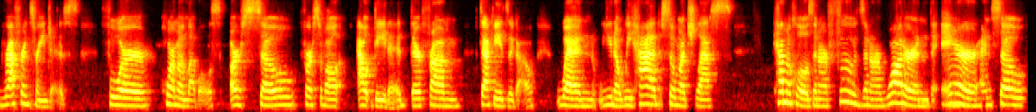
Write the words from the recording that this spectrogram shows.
reference ranges for hormone levels are so, first of all, outdated. They're from decades ago when, you know, we had so much less chemicals in our foods and our water and the mm-hmm. air. And so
